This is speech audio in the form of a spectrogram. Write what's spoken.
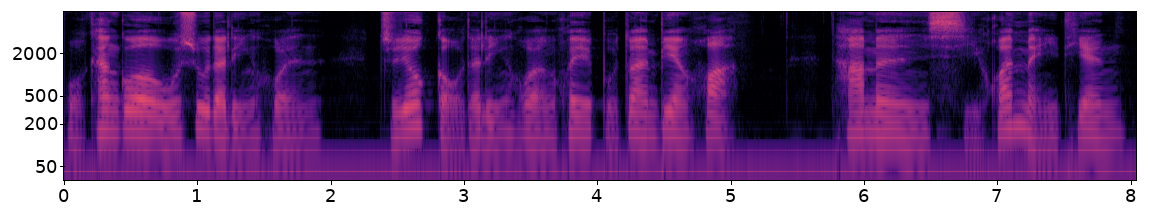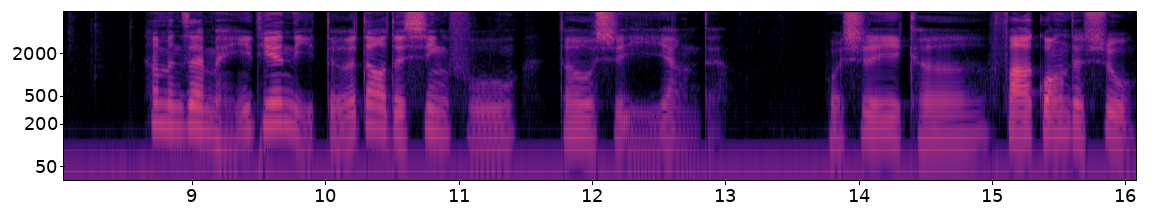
我看过无数的灵魂，只有狗的灵魂会不断变化。他们喜欢每一天，他们在每一天里得到的幸福。都是一样的。我是一棵发光的树，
